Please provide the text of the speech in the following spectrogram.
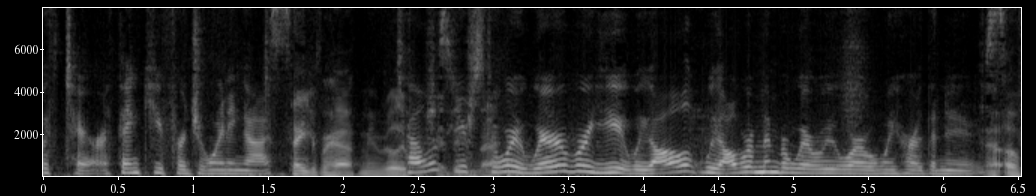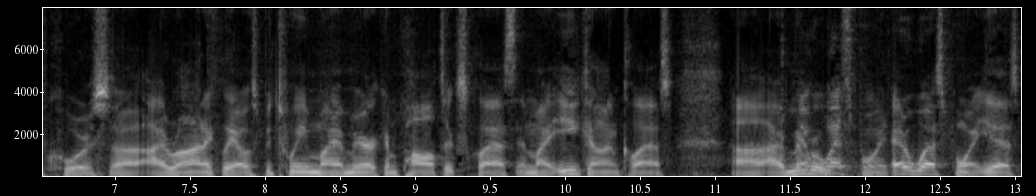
with terror. Thank you for joining us. Thank you for having me. Really Tell us your story. Back. Where were you? We all we all remember where we were when we heard the news. Uh, of course. Uh, ironically, I was between my American politics class and my econ class. Uh, I remember at West Point. At West Point, yes.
